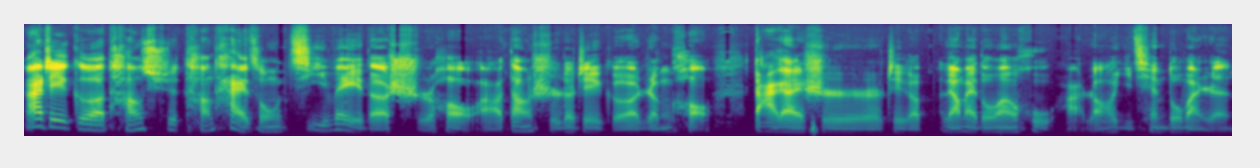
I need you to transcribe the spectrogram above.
那这个唐玄唐太宗继位的时候啊，当时的这个人口大概是这个两百多万户啊，然后一千多万人。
